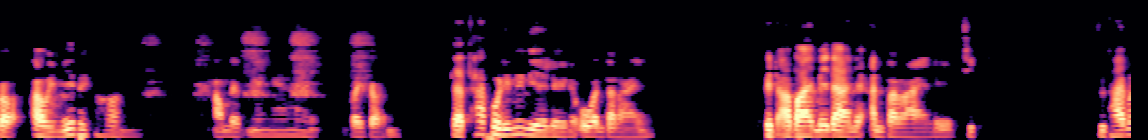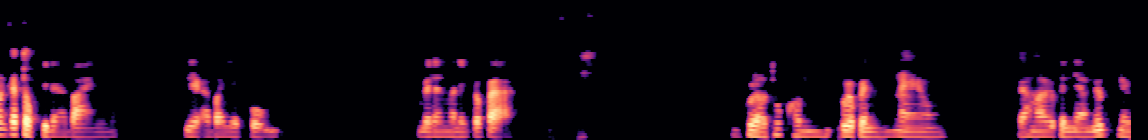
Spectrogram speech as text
ก็เอาอย่างนี้ไปก่อนเอาแบบง่ายๆไปก่อน แต่ถ้าพูดนี้ไม่มีเลยเนี่ยโอ้อันตราย เป็นอบายไม่ได้เนี่ยอันตรายเลยจิต สุดท้ายมันก็ตกเป็นอบายนี่นะเรียกอบายภูมิไม่นั้นวันนี้ก็ฝากพวกเราทุกคนเพื่อเป็นแนวอย่างน้อยก็เป็นแนวนึกแนว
